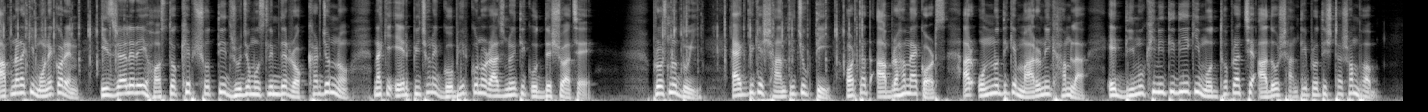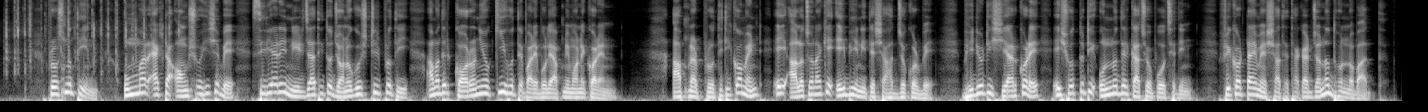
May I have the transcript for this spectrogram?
আপনারা কি মনে করেন ইসরায়েলের এই হস্তক্ষেপ সত্যি ধ্রুজ মুসলিমদের রক্ষার জন্য, নাকি এর পিছনে গভীর কোনো রাজনৈতিক উদ্দেশ্য আছে? প্রশ্ন দুই, একদিকে শান্তি চুক্তি, অর্থাৎ আব্রাহাম অ্যাকর্ডস, আর অন্যদিকে মারণিক হামলা, এই দ্বিমুখী নীতি দিয়ে কি মধ্যপ্রাচ্যে আদৌ শান্তি প্রতিষ্ঠা সম্ভব? প্রশ্ন তিন, উম্মার একটা অংশ হিসেবে সিরিয়ার নির্যাতিত জনগোষ্ঠীর প্রতি আমাদের করণীয় কি হতে পারে বলে আপনি মনে করেন? আপনার প্রতিটি কমেন্ট এই আলোচনাকে এগিয়ে নিতে সাহায্য করবে। ভিডিওটি শেয়ার করে এই সত্যটি অন্যদের কাছেও পৌঁছে দিন। ফ্রিকট টাইমের সাথে থাকার জন্য ধন্যবাদ।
